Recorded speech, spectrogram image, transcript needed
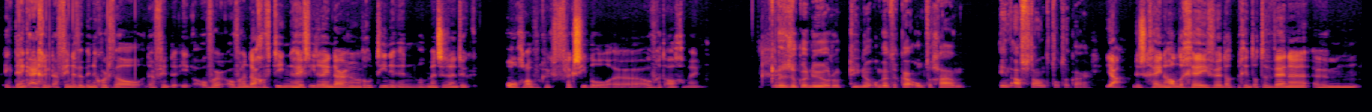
ik denk eigenlijk, daar vinden we binnenkort wel, daar vinden, over, over een dag of tien heeft iedereen daar een routine in. Want mensen zijn natuurlijk ongelooflijk flexibel uh, over het algemeen. We zoeken nu een routine om met elkaar om te gaan in afstand tot elkaar. Ja, dus geen handen geven, dat begint al te wennen. Um,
